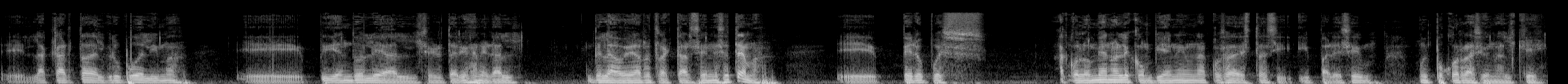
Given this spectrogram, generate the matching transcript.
eh, la carta del Grupo de Lima eh, pidiéndole al secretario general de la OEA retractarse en ese tema. Eh, pero pues a Colombia no le conviene una cosa de estas y, y parece muy poco racional que,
